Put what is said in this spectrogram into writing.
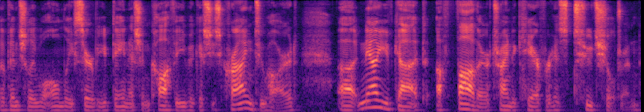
eventually will only serve you Danish and coffee because she's crying too hard. Uh, now you've got a father trying to care for his two children.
